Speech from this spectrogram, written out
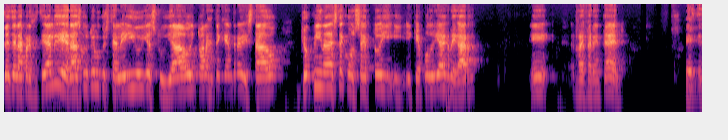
desde la perspectiva del liderazgo y todo lo que usted ha leído y estudiado y toda la gente que ha entrevistado, ¿qué opina de este concepto y, y, qué podría agregar eh, referente a él? Eh, eh,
